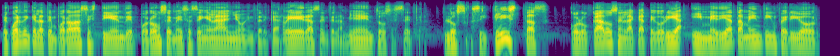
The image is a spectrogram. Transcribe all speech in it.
Recuerden que la temporada se extiende por 11 meses en el año entre carreras, entrenamientos, etc. Los ciclistas colocados en la categoría inmediatamente inferior,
